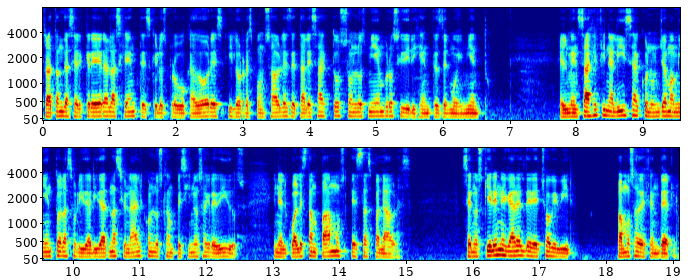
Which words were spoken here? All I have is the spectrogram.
tratan de hacer creer a las gentes que los provocadores y los responsables de tales actos son los miembros y dirigentes del movimiento. El mensaje finaliza con un llamamiento a la solidaridad nacional con los campesinos agredidos, en el cual estampamos estas palabras. Se nos quiere negar el derecho a vivir. Vamos a defenderlo.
